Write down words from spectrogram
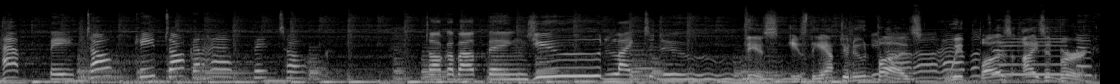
Happy talk, keep talking happy talk. Talk about things you'd like to do. This is the Afternoon Buzz with Buzz Eisenberg,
